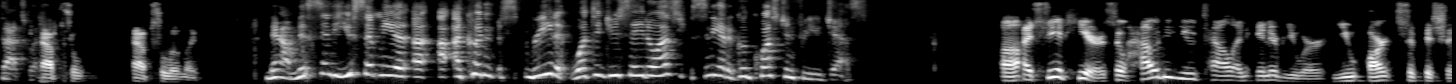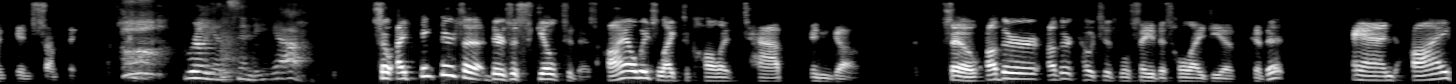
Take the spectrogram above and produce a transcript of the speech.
that's what. Absolutely, absolutely. Now, Miss Cindy, you sent me a, a. I couldn't read it. What did you say to us? Cindy had a good question for you, Jess. Uh, I see it here. So, how do you tell an interviewer you aren't sufficient in something? Brilliant, Cindy. Yeah. So, I think there's a there's a skill to this. I always like to call it tap and go. So, other other coaches will say this whole idea of pivot, and I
